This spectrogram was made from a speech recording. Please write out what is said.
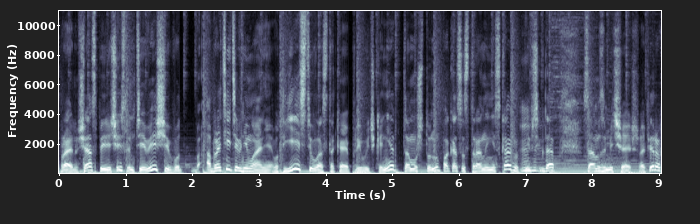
Правильно. Сейчас перечислим те вещи. Вот обратите внимание, вот есть у вас такая привычка? Нет, потому что, ну, пока со стороны не скажут, не всегда сам замечаешь. Во-первых,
